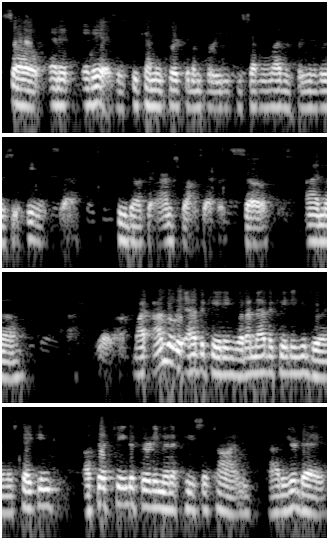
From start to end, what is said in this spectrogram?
So, and it, it is. It's becoming curriculum for EDT 711 for University of Phoenix uh, through Dr. Armstrong's efforts. So I'm, uh, I'm really advocating, what I'm advocating you doing is taking a 15 to 30 minute piece of time out of your day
